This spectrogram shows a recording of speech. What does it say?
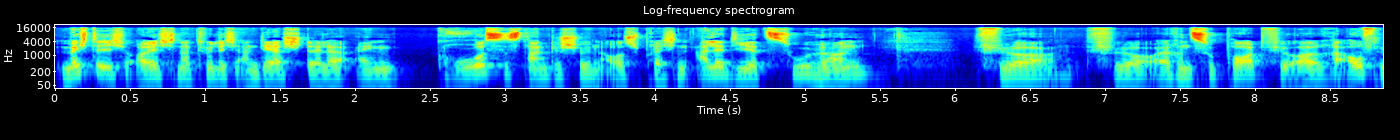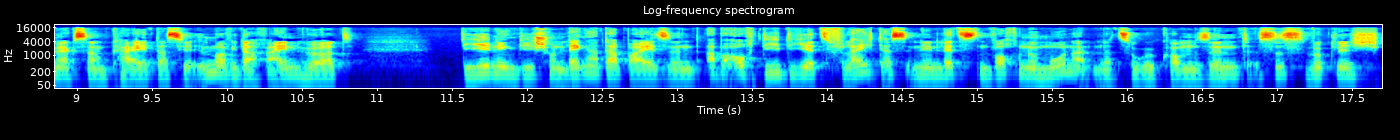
möchte ich euch natürlich an der Stelle ein großes Dankeschön aussprechen. Alle, die jetzt zuhören, für, für euren Support, für eure Aufmerksamkeit, dass ihr immer wieder reinhört. Diejenigen, die schon länger dabei sind, aber auch die, die jetzt vielleicht erst in den letzten Wochen und Monaten dazugekommen sind. Es ist wirklich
